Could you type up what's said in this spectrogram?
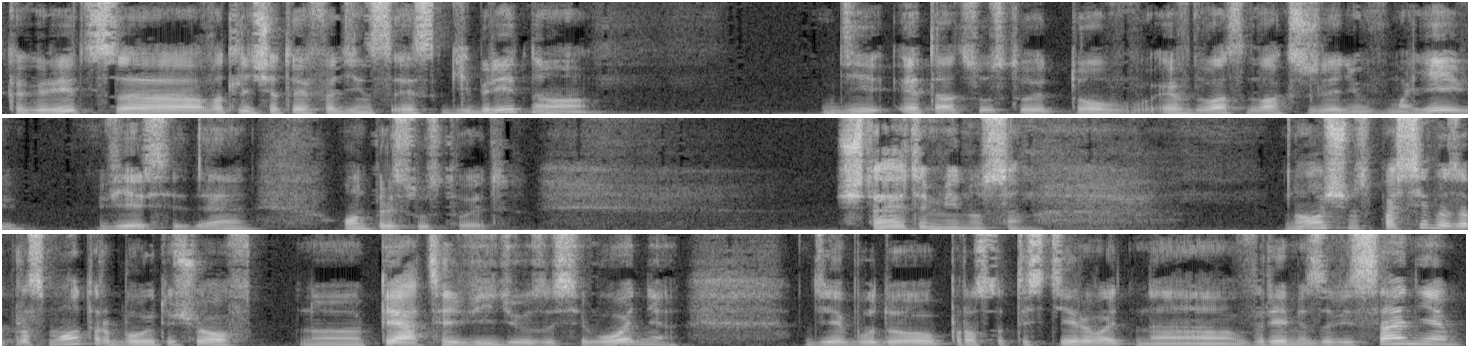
как говорится, в отличие от F1S гибридного, где это отсутствует, то в F22, к сожалению, в моей версии, да, он присутствует. Считаю это минусом. Ну, в общем, спасибо за просмотр. Будет еще э, пятое видео за сегодня, где я буду просто тестировать на время зависания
